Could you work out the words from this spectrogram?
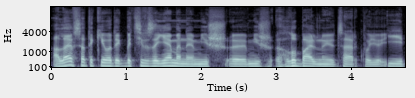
Але все-таки, от якби ці взаємини між, е, між глобальною церквою і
